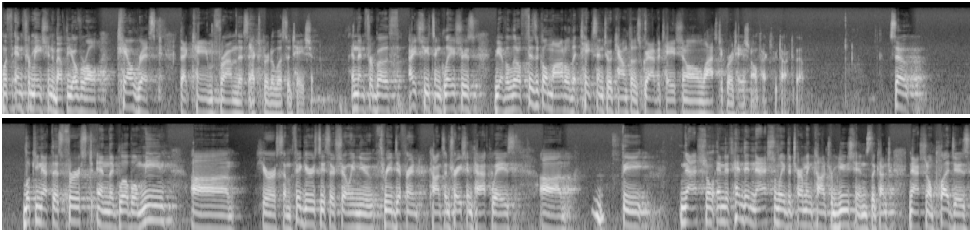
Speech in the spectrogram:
with information about the overall tail risk that came from this expert elicitation. And then for both ice sheets and glaciers, we have a little physical model that takes into account those gravitational elastic rotational effects we talked about. So looking at this first in the global mean, um, here are some figures. These are showing you three different concentration pathways. Um, the national, independent nationally determined contributions, the national pledges,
